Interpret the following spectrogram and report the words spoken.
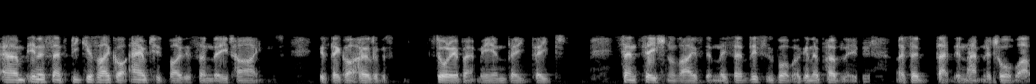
um, in a sense, because I got outed by the Sunday Times, because they got hold of a story about me and they they sensationalized it and they said this is what we're going to publish. I said that didn't happen at all. Well,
